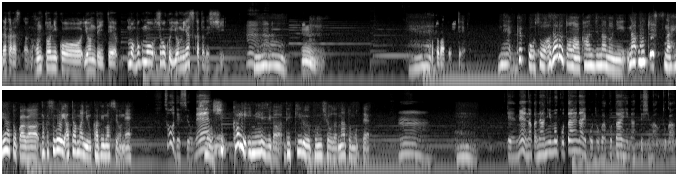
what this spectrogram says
だからあの本当にこう読んでいて、もう僕もすごく読みやすかったですし、うんううん。んうん、ね言葉として。えね結構そうアダルトな感じなのにな無機質な部屋とかがなんかすごい頭に浮かびますよね。そうですよそねう。しっかりイメージができる文章だなと思って。うんうんでねなんか何も答えないことが答えになってしまうとか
